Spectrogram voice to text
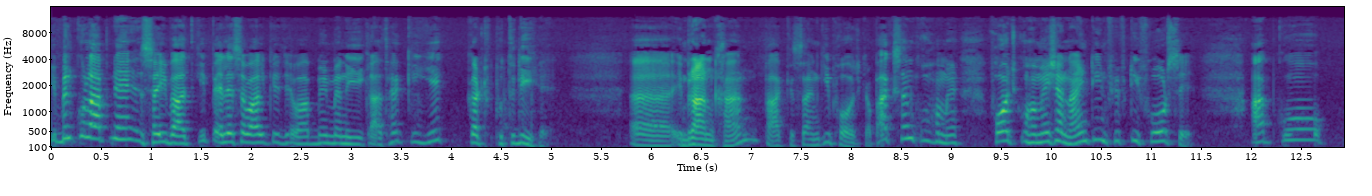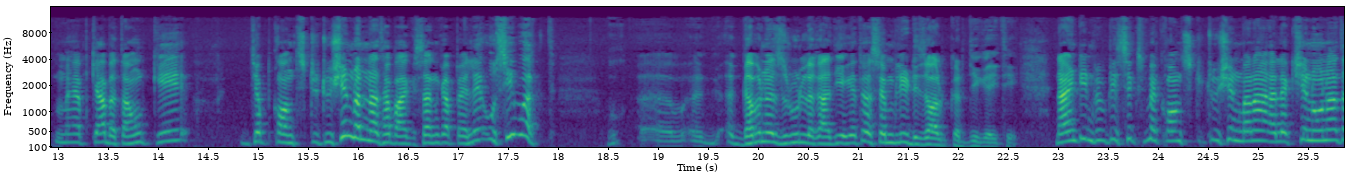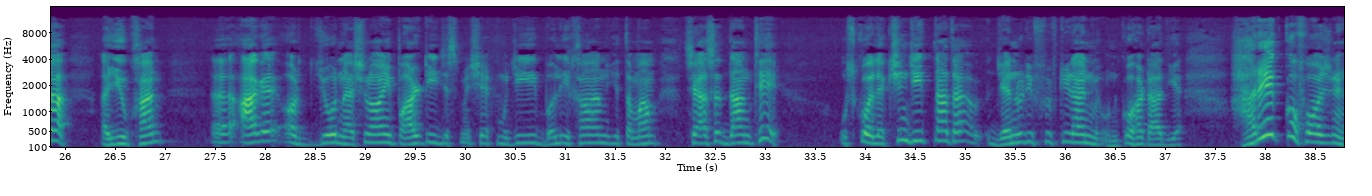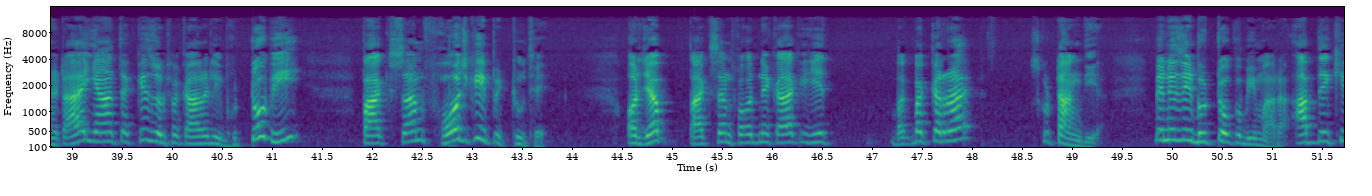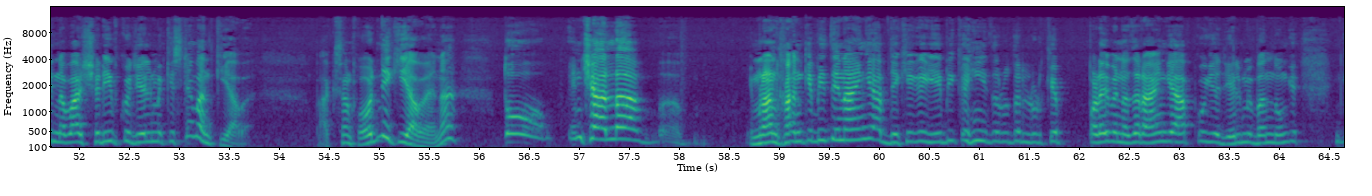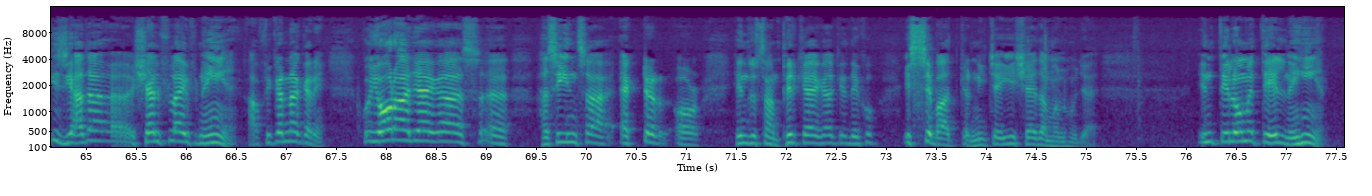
یہ بالکل آپ نے صحیح بات کی۔ پہلے سوال کے جواب میں میں نے یہ کہا تھا کہ یہ کٹ پتلی ہے عمران خان پاکستان کی فوج کا۔ پاکستان کو ہمیں، فوج کو ہمیشہ نائنٹین ففٹی فور سے۔ آپ کو میں اب کیا بتاؤں کہ جب کانسٹیٹیوشن بننا تھا پاکستان کا پہلے، اسی وقت گورنرز رول لگا دیے گئے تھے اسمبلی ڈیزالو کر دی گئی تھی۔ نائنٹین ففٹی سکس میں کانسٹیٹیوشن بنا الیکشن ہونا تھا۔ ایوب خان آگے، اور جو نیشنل پارٹی جس میں شیخ مجیب، ولی خان، یہ تمام سیاست دان تھے، اس کو الیکشن جیتنا تھا جنوری ففٹی نائن میں ان کو ہٹا دیا۔ ہر ایک کو فوج نے ہٹایا، یہاں تک کہ ذوالفقار علی بھٹو بھی پاکستان فوج کے ہی پٹھو تھے۔ اور جب پاکستان فوج نے کہا کہ یہ بک بک کر رہا ہے، اس کو ٹانگ دیا۔ بے نظیر بھٹو کو بھی مارا۔ آپ دیکھیے نواز شریف کو جیل میں کس نے بند کیا ہوا؟ ہے پاکستان فوج نے کیا ہوا ہے نا؟ تو انشاءاللہ، عمران خان کے بھی دن آئیں گے، آپ دیکھیے گا، یہ بھی کہیں ادھر ادھر لڑکے پڑے ہوئے نظر آئیں گے، آپ کو یا جیل میں بند ہوں گے۔ ان کی زیادہ شیلف لائف نہیں ہے، آپ فکر نہ کریں۔ کوئی اور آ جائے گا حسین سا ایکٹر اور ہندوستان پھر کہے گا کہ دیکھو، اس سے بات کرنی چاہیے، شاید امن ہو جائے۔ ان تلوں میں تیل نہیں ہے۔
